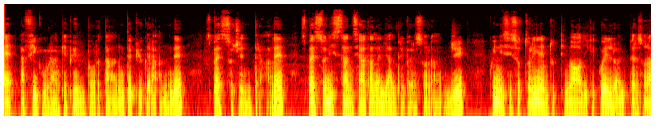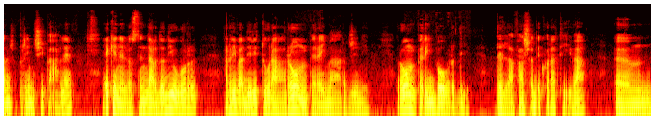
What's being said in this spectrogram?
è la figura anche più importante, più grande, spesso centrale, spesso distanziata dagli altri personaggi, quindi si sottolinea in tutti i modi che quello è il personaggio principale, e che nello stendardo di Ur arriva addirittura a rompere i margini, rompere i bordi della fascia decorativa, ehm,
